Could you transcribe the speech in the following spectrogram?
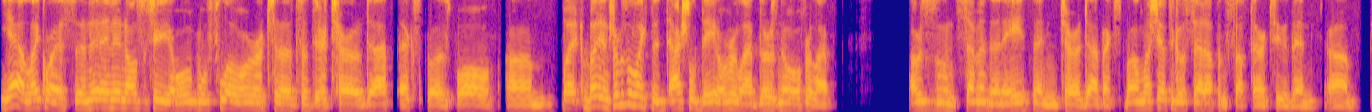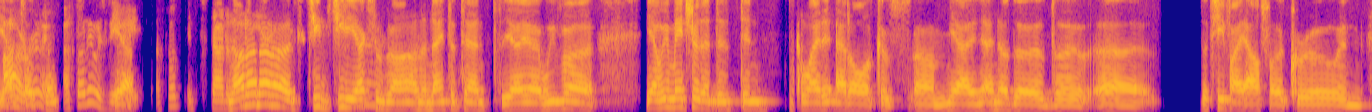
Yeah, likewise, and and then also too, yeah, we'll we'll flow over to to the Terra DAP Expo as well. Um, but but in terms of like the actual date overlap, there's no overlap. I was on seventh and eighth in Terra DAP Expo, unless you have to go set up and stuff there too. Then um, yeah, oh, till- really? till- I thought it was the yeah. eighth. I thought it started. no, no, no, no. T- TDX is on on the 9th and tenth. Yeah, yeah, we've uh, yeah, we made sure that it didn't collide at all because um, yeah, I, I know the the uh, the T5 Alpha crew and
